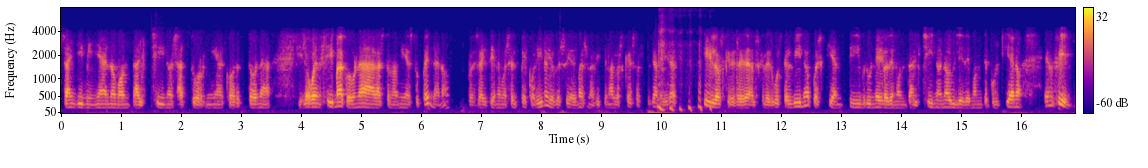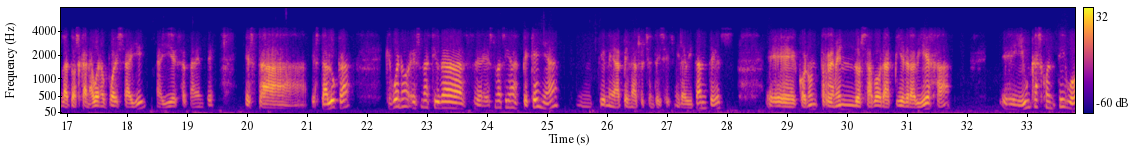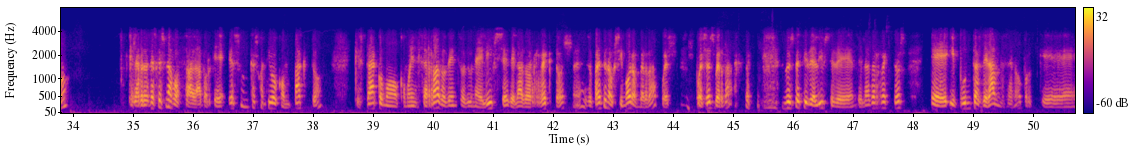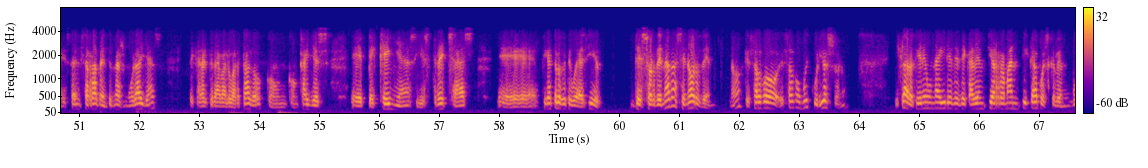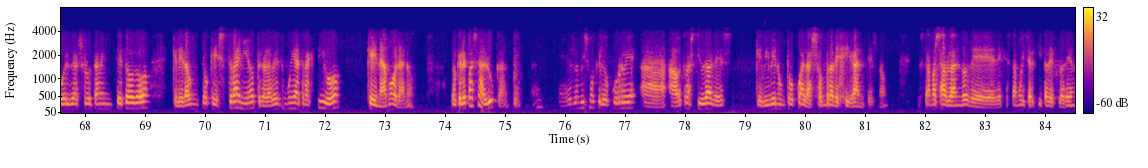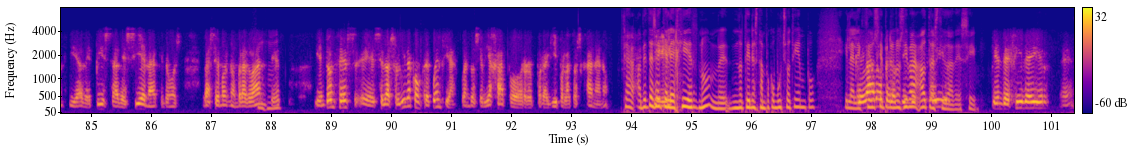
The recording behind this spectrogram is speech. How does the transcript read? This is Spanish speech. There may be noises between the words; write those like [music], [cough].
San Gimignano, Montalcino, Saturnia, Cortona, y luego encima con una gastronomía estupenda, ¿no? Pues ahí tenemos el pecorino, yo que soy además un aficionado a los quesos, pues ya me dirás. [laughs] Y los que, a los que les gusta el vino, pues Chianti, Brunello de Montalcino, Nobile de Montepulciano, en fin, la Toscana. Bueno, pues allí, allí exactamente está, está Luca, que bueno, es una ciudad, eh, es una ciudad pequeña, tiene apenas 86.000 habitantes, eh, con un tremendo sabor a piedra vieja eh, y un casco antiguo que la verdad es que es una gozada, porque es un casco antiguo compacto que está como, como encerrado dentro de una elipse de lados rectos. ¿eh? Parece un oxímoron, ¿verdad? Pues, pues es verdad. [laughs] una especie de elipse de, de lados rectos eh, y puntas de lanza, ¿no? Porque está encerrado entre unas murallas de carácter abaluartado, con, calles eh, pequeñas y estrechas. Eh, fíjate lo que te voy a decir, desordenadas en orden, ¿no? Que es algo, es algo muy curioso, ¿no? Y claro, tiene un aire de decadencia romántica, pues que lo envuelve absolutamente todo, que le da un toque extraño, pero a la vez muy atractivo, que enamora, ¿no? Lo que le pasa a Luca ¿eh? es lo mismo que le ocurre a, a, otras ciudades que viven un poco a la sombra de gigantes, ¿no? Estamos hablando de, de que está muy cerquita de Florencia, de Pisa, de Siena, que hemos, las hemos nombrado antes, uh -huh. Y entonces eh, se las olvida con frecuencia cuando se viaja por, por allí, por la Toscana, ¿no? Claro, a veces y, hay que elegir, ¿no? No tienes tampoco mucho tiempo y la elección claro, siempre nos lleva a otras ir, ciudades, sí. Quien decide ir, ¿eh?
